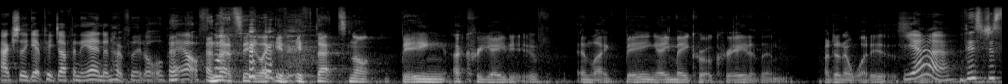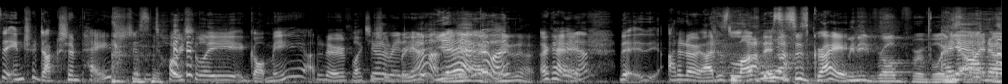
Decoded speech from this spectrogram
actually get picked up in the end and hopefully it'll all pay off. And that's it. Like if, if that's not being a creative, and like being a maker or creator, then I don't know what is. Yeah. This just the introduction page just totally got me. I don't know if like Do you should read it out? Yeah. Go on. Read it out. Okay. Read The- I don't know. I just love this. This is great. We need Rob for a voice. I know, Yeah. I know.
